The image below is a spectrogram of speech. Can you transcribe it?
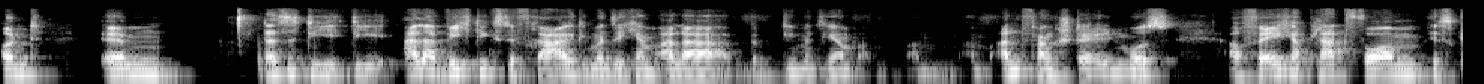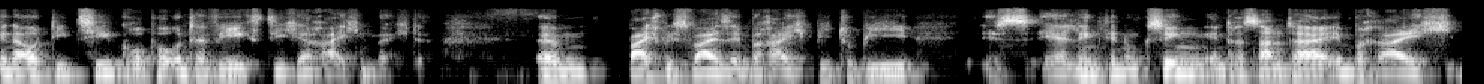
Und ähm, das ist die, die allerwichtigste Frage, die man sich am aller, die man sich am, am, am Anfang stellen muss. Auf welcher Plattform ist genau die Zielgruppe unterwegs, die ich erreichen möchte? Ähm, beispielsweise im Bereich B2B ist eher LinkedIn und Xing interessanter. Im Bereich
